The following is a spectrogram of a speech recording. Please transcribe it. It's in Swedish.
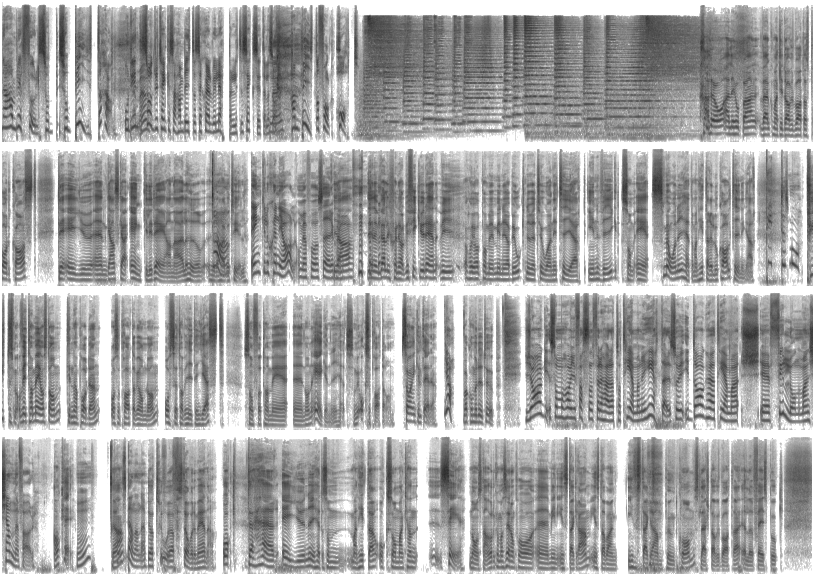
när han blir full så, så biter han. Och det är inte Nämen. så att du tänker så här, han biter sig själv i läppen lite sexigt eller så. Nej. Han biter folk hårt. Hallå allihopa, välkomna till David Batras podcast. Det är ju en ganska enkel idé Anna, eller hur? Hur det här Ja. går till. Enkel och genial om jag får säga det själv. Ja, den är väldigt genial. Vi fick ju den, vi har ju hållit på med min nya bok, nu är toan i Tierp invigd, som är små nyheter man hittar i lokaltidningar. Pyttesmå. Pyttesmå. Och vi tar med oss dem till den här podden och så pratar vi om dem och så tar vi hit en gäst som får ta med eh, någon egen nyhet som vi också pratar om. Så enkelt är det. Ja. Vad kommer du ta upp? Jag som har ju fastnat för det här att ta temanyheter, så idag har jag tema eh, fyllon man känner för. Okej, Mm. ja. Spännande. Jag tror jag förstår vad du menar. Och det här är ju nyheter som man hittar och som man kan eh, se någonstans. Och då kan man se dem på eh, min Instagram, Instagram instagram.com slash David Batra eller Facebook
